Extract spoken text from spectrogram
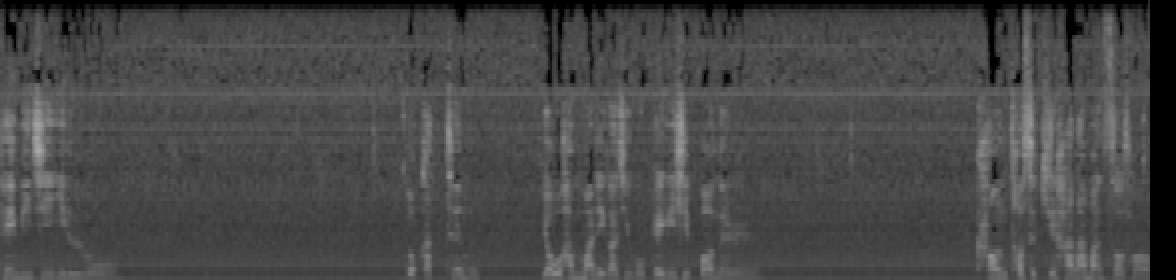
데미지 1로 똑같은 여우 한 마리 가지고 120번을 카운터 스킬 하나만 써서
